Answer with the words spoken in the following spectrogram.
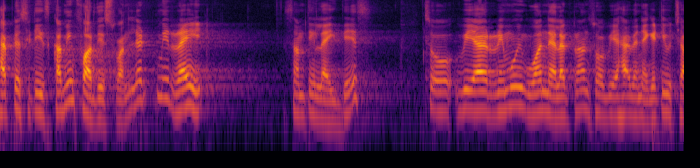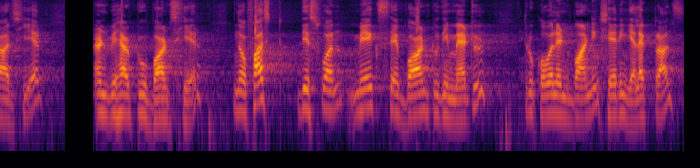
hapticity is coming for this one let me write something like this. So we are removing one electron so we have a negative charge here and we have two bonds here. Now first this one makes a bond to the metal through covalent bonding sharing electrons.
